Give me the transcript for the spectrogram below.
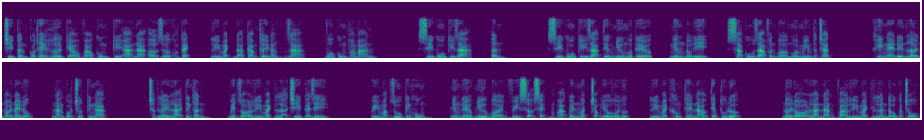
chỉ cần có thể hơi kéo vào cùng kỳ ạ nạ ở giữa khoảng cách, lý mạch đã cảm thấy đăng giá, vô cùng thỏa mãn. Xì gù kỳ dạ ân. Xì gù kỳ dạ tiếng như mưa kêu, nghiêng đầu đi xạ cụ dạ phấn bở môi mím thật chặt. Khi nghe đến lời nói này lúc, nàng có chút kinh ngạc. Chật lấy lại tinh thần, biết rõ lý mạch là chỉ cái gì. Quỷ mặc dù kinh khủng, nhưng nếu như bởi vì sợ sệt mà quên mất trọng yếu hồi ức, lý mạch không thể nào tiếp thu được. Nơi đó là nàng và lý mạch lần đầu gặp chỗ.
